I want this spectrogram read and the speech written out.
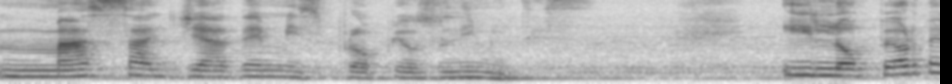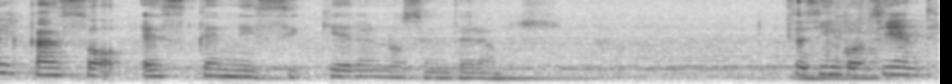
más allá de mis propios límites. Y lo peor del caso es que ni siquiera nos enteramos. Es inconsciente.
